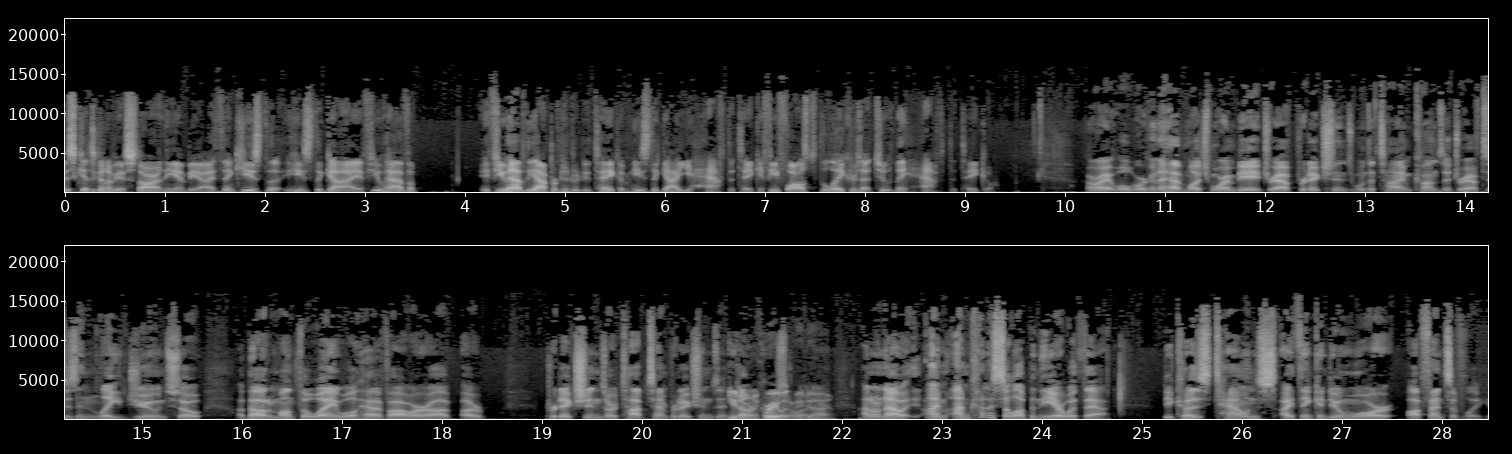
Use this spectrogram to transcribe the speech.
This kid's going to be a star in the NBA. I think he's the he's the guy. If you have a if you have the opportunity to take him, he's the guy you have to take. If he falls to the Lakers at two, they have to take him. All right. Well, we're going to have much more NBA draft predictions when the time comes. The draft is in late June, so about a month away, we'll have our uh, our predictions, our top ten predictions. And You don't agree with me, do you? I don't know. I'm I'm kind of still up in the air with that because Towns, I think, can do more offensively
